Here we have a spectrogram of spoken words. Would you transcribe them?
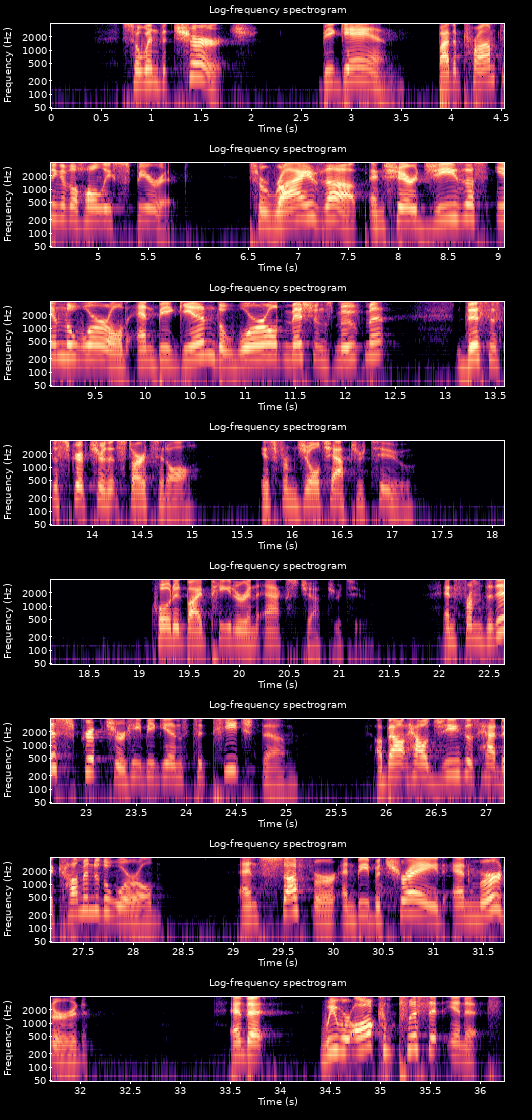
So when the church began by the prompting of the Holy Spirit to rise up and share Jesus in the world and begin the world missions movement, this is the scripture that starts it all. It's from Joel chapter 2, quoted by Peter in Acts chapter 2. And from this scripture, he begins to teach them about how Jesus had to come into the world and suffer and be betrayed and murdered, and that we were all complicit in it,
